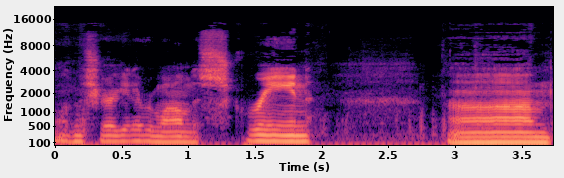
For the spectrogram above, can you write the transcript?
Let me sure I get everyone on the screen. Um,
